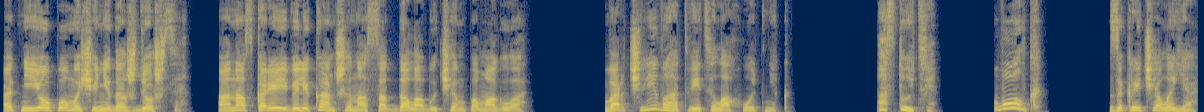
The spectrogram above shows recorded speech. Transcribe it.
«От нее помощи не дождешься. Она скорее великанша нас отдала бы, чем помогла», — ворчливо ответил охотник. «Постойте! Волк!» — закричала я.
